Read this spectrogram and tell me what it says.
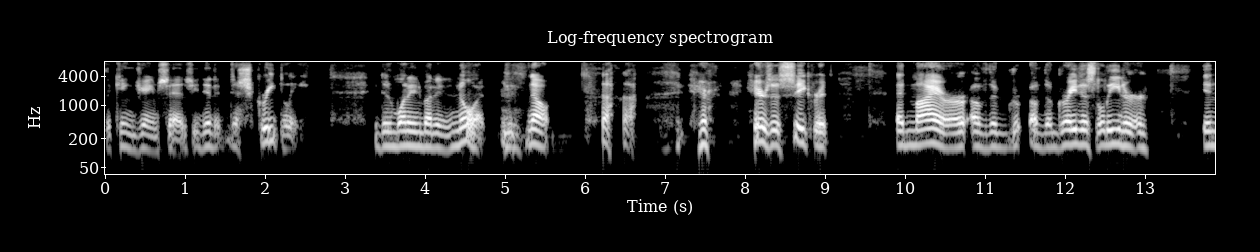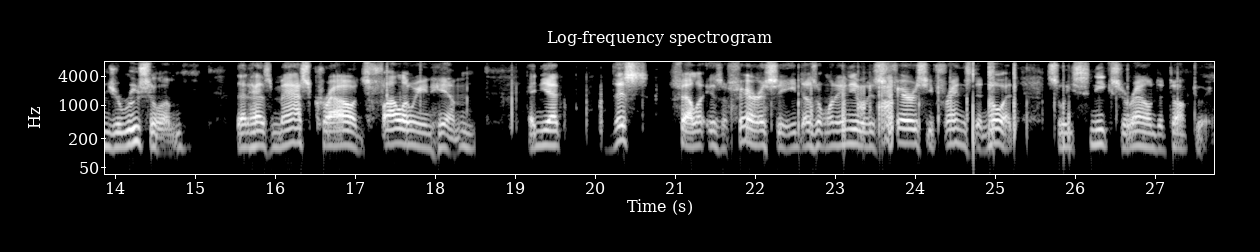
the King James says. He did it discreetly, he didn't want anybody to know it. now, here, here's a secret admirer of the of the greatest leader in Jerusalem that has mass crowds following him and yet this fella is a Pharisee, He doesn't want any of his Pharisee friends to know it, so he sneaks around to talk to him.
